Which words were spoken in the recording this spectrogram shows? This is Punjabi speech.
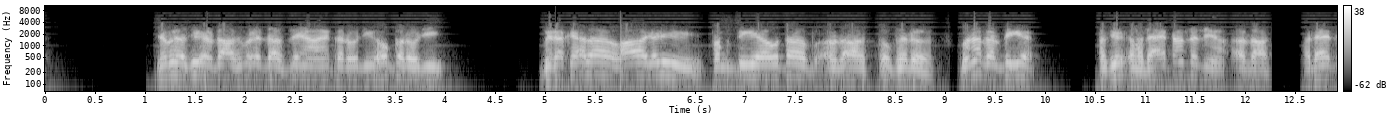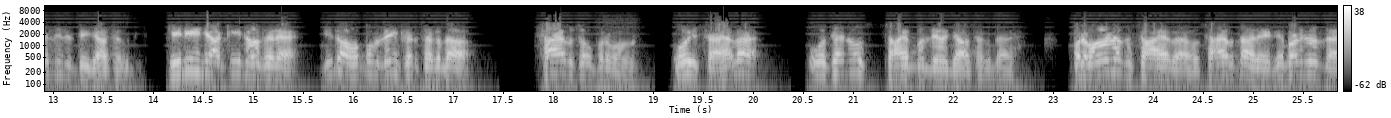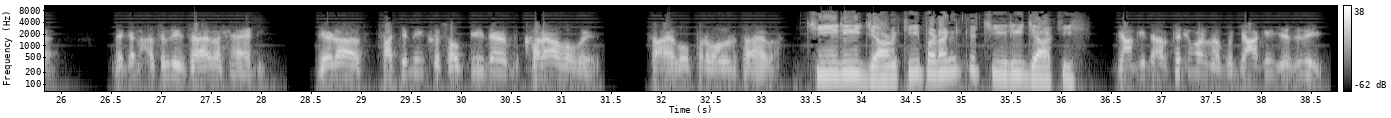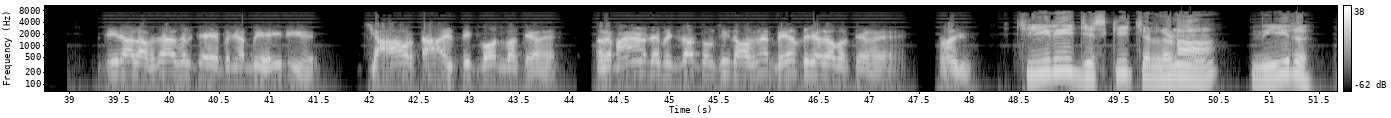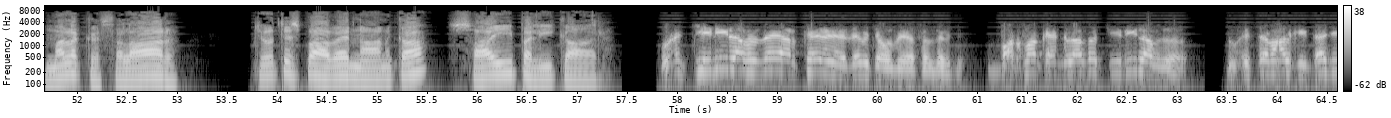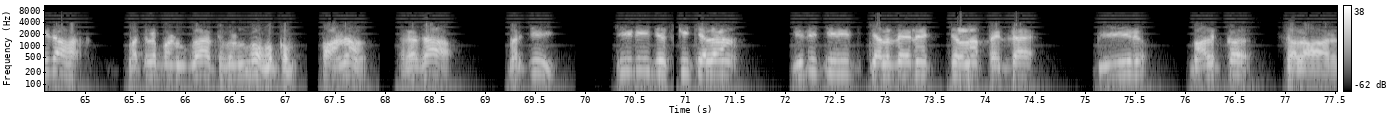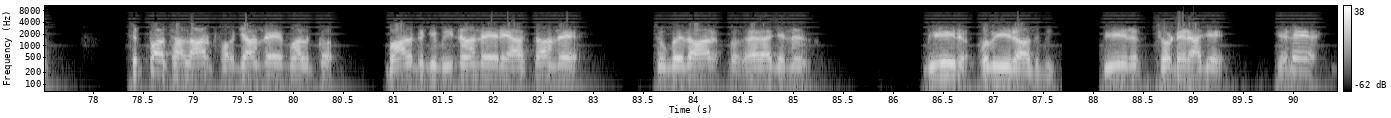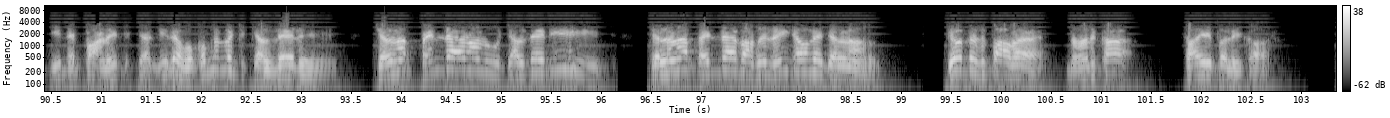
ਜਿਵੇਂ ਅਸੀਂ ਅਰਦਾਸ ਵੇਲੇ ਦੱਸਦੇ ਆਂ ਕਰੋ ਜੀ, ਉਹ ਕਰੋ ਜੀ। ਮੇਰਾ ਖਿਆਲ ਆ ਜਿਹੜੀ ਪੰਕਤੀ ਹੈ, ਉਹ ਤਾਂ ਅਰਦਾਸ ਤੋਂ ਫਿਰ ਮਨਾ ਕਰਦੀ ਹੈ। ਅਸੀਂ ਹਦਾਇਤਾਂ ਦਿੰਦੇ ਆ ਅਰਦਾਸ ਹਦਾਇਤ ਨਹੀਂ ਦਿੱਤੀ ਜਾ ਸਕਦੀ। ਕਿਹੜੀ ਜਾ ਕੀ ਨਾ ਫਿਰ ਜਿਹਦਾ ਹੁਕਮ ਨਹੀਂ ਫਿਰ ਸਕਦਾ। ਸਾਹਿਬ ਸੋ ਪ੍ਰਵਾਨ। ਕੋਈ ਸਾਹਿਬ ਹੈ ਉਸੇ ਨੂੰ ਸਾਹਿਬ ਮੰਨਿਆ ਜਾ ਸਕਦਾ ਹੈ। ਪ੍ਰਵਾਨਤ ਸਾਹਿਬ ਹੈ ਉਹ ਸਾਹਿਬ ਤਾਂ ਹਰੇਕੇ ਬਣ ਜਾਂਦਾ ਲੇਕਿਨ ਅਸਲੀ ਸਾਹਿਬ ਹੈ ਨਹੀਂ। ਜਿਹੜਾ ਸੱਚ ਦੀ ਕਸੌਟੀ ਤੇ ਖਰਾ ਹੋਵੇ ਸਾਹਿਬ ਉਹ ਪ੍ਰਵਾਨ ਸਾਹਿਬ ਹੈ। ਚੀਰੀ ਜਾਣ ਕੀ ਪੜਾਂਗੇ ਕਿ ਚੀਰੀ ਜਾ ਕੀ ਜਾਂ ਕੀ ਤਾਂ ਅਰਥ ਨਹੀਂ ਬਣਦਾ ਕੋਈ। ਜਾ ਕੀ ਜਿਸ ਦੀ ਤੀਰਾ ਲਫ਼ਜ਼ ਅਸਲ ਚ ਪੰਜਾਬੀ ਹੈ ਹੀ ਨਹੀਂ ਹੈ ਚਾ ਔਰ ਕਾ ਹਿੰਦੀ ਚ ਬਹੁਤ ਵਰਤਿਆ ਹੈ। ਰਮਾਇਣ ਦੇ ਵਿੱਚ ਤਾਂ ਤੁਲਸੀਦਾਸ ਨੇ ਬੇਅੰਤ ਜਗ੍ਹਾ ਵਰਤਿਆ ਹੋਇਆ ਹੈ। ਹਾਂਜੀ। ਚੀਰੀ ਜਿਸ ਕੀ ਚੱਲਣਾ ਮੀਰ ਮਲਕ ਸਲਾਰ ਜੋ ਤਿਸ ਭਾਵੈ ਨਾਨਕਾ ਸਾਈ ਭਲੀ ਕਾਰ। ਹੁਣ ਚੀਰੀ ਲਫ਼ਜ਼ ਦੇ ਅਰਥੇ ਨੇ ਇਹਦੇ ਵਿੱਚ ਆਉਂਦੇ ਅਸਲ ਦੇ ਵਿੱਚ। ਵੱਖ-ਵੱਖ ਐਂਗਲਾਂ ਤੋਂ ਚੀਰੀ ਲਫ਼ਜ਼ ਨੂੰ ਇਸਤੇਮਾਲ ਕੀਤਾ ਜਿਹਦਾ ਮਤਲਬ ਬਣੂਗਾ ਅਰਥ ਬਣੂਗਾ ਹੁਕਮ ਭਾਣਾ ਰਜ਼ਾ ਮਰਜ਼ੀ। ਚੀਰੀ ਜਿਸ ਕੀ ਚੱਲਣਾ ਜਿਹਦੀ ਚੀਜ਼ ਚੱਲਦੇ ਨੇ, ਚੱਲਣਾ ਪੈਂਦਾ ਵੀਰ ਮਲਕ, ਸਲਾਰ। ਸਿੱਪਾ ਸਲਾਰ ਫੌਜਾਂ ਦੇ ਮਲਕ, ਮਾਲਕ ਜ਼ਮੀਨਾਂ ਦੇ, ਰਿਆਸਤਾਂ ਦੇ ਸੂਬੇਦਾਰ ਵਗੈਰਾ ਜਿਹਨੇ। ਵੀਰ ਅਮੀਰ ਆਦਮੀ। ਵੀਰ ਛੋਟੇ ਰਾਜੇ, ਜਿਹੜੇ ਜਿਹਦੇ ਭਾਣੇ ਚ ਜਿਹਦੇ ਹੁਕਮ ਵਿੱਚ ਚੱਲਦੇ ਨੇ। ਚੱਲਣਾ ਪੈਂਦਾ ਉਹਨਾਂ ਨੂੰ, ਚੱਲਦੇ ਨਹੀਂ। ਚੱਲਣਾ ਪੈਂਦਾ ਭਾਵੇਂ ਨਹੀਂ ਚਾਹੁੰਦੇ ਚੱਲਣਾ। ਜੋ ਤਿਸ ਭਾਵ ਹੈ, ਨਾਨਕਾ ਸਾਈ ਭਲੀਕਾਰ।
